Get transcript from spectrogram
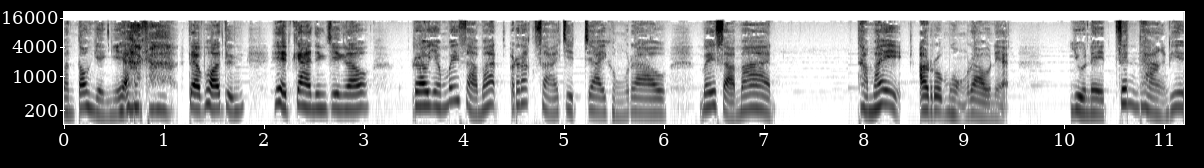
มันต้องอย่างนี้ค่ะ แต่พอถึงเหตุการณ์จริง ๆ แล้ว เรายังไม่สามารถรักษาจิตใจของเรา ไม่สามารถทำให้อารมณ์ของเราเนี่ยอยู่ในเส้นทางที่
